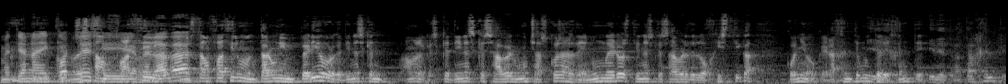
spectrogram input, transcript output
metían ahí que no es coches tan y fácil, no redadas. es tan fácil montar un imperio porque tienes que, vamos, que es que tienes que saber muchas cosas de números, tienes que saber de logística, coño, que era gente muy Y de- inteligente. Y de tratar gente.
